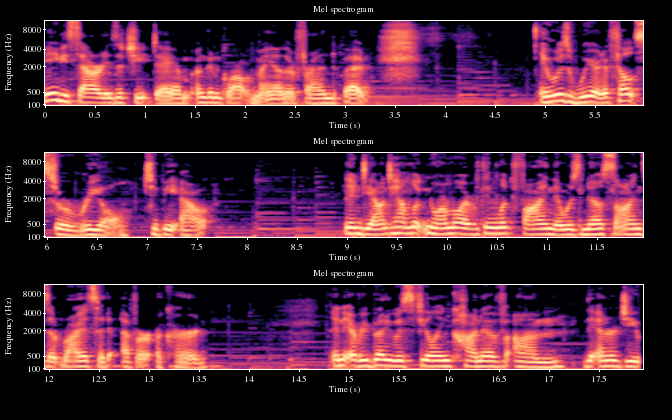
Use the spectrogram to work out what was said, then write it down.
Maybe Saturday's a cheat day. I'm, I'm going to go out with my other friend, but it was weird. It felt surreal to be out. In downtown looked normal, everything looked fine. There was no signs that riots had ever occurred. And everybody was feeling kind of um, the energy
